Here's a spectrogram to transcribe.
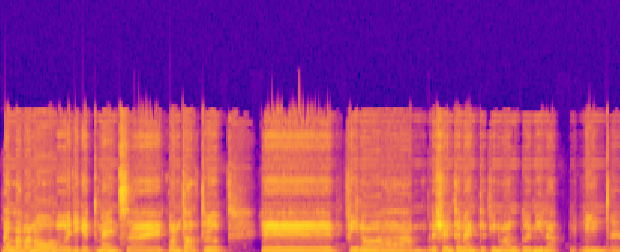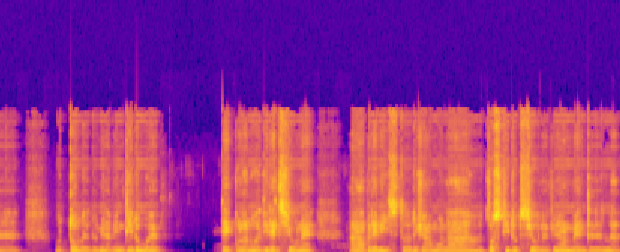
dal Lavanolo, Etiquette Mensa e quant'altro, eh, fino a recentemente, fino al 2000, eh, ottobre 2022, che con la nuova direzione ha previsto diciamo, la costituzione finalmente del,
